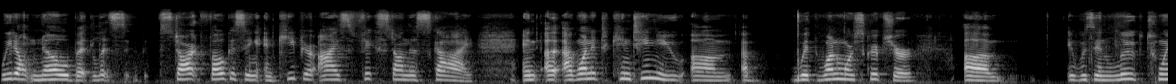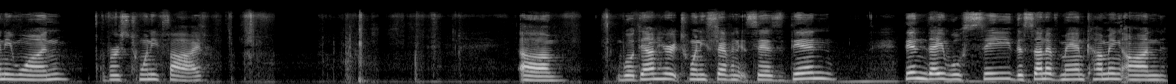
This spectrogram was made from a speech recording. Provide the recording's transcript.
We don't know, but let's start focusing and keep your eyes fixed on the sky. And uh, I wanted to continue um, uh, with one more scripture. Um, it was in Luke 21, verse 25. Um, well, down here at 27, it says, Then, then they will see the Son of Man coming on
